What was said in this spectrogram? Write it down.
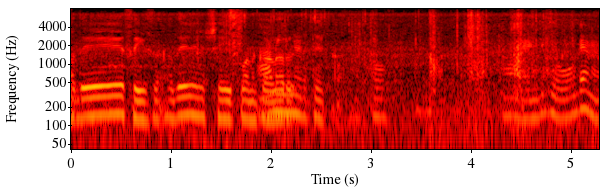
അതേ സൈസ് അതേ ഷേപ്പാണ് കളർ രണ്ട് ജോഡിയാണ്.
